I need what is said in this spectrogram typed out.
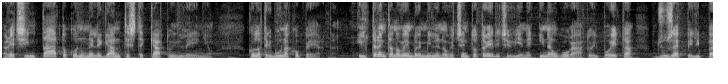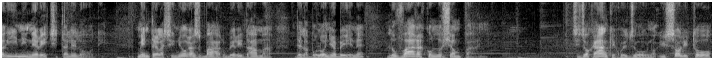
recintato con un elegante steccato in legno, con la tribuna coperta. Il 30 novembre 1913 viene inaugurato e il poeta Giuseppe Lipparini ne recita le lodi, mentre la signora Sbarberi, dama della Bologna Bene, lo vara con lo champagne. Si gioca anche quel giorno il solito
